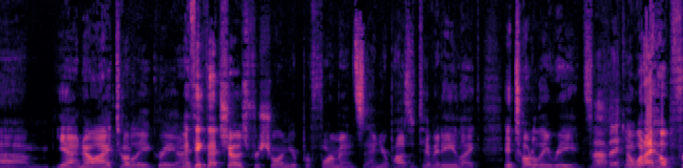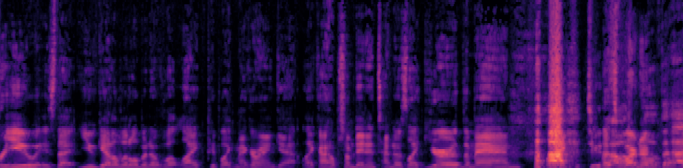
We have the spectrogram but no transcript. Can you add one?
Um, yeah, no, I totally agree, and I think that shows for sure in your performance and your positivity. Like it totally reads. Oh, thank you. And what I hope for you is that you get a little bit of what like people like Mega Ran get. Like I hope someday Nintendo's like you're the man. Like Dude, I partner. love that.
